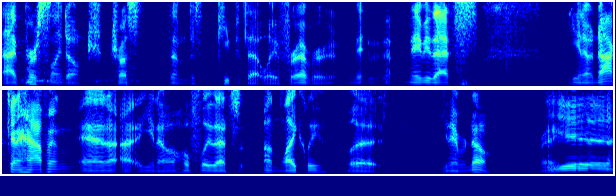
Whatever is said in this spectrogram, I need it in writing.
i personally don't tr- trust them to keep it that way forever. Maybe that's you know not going to happen and I, you know hopefully that's unlikely but you never know right? Yeah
